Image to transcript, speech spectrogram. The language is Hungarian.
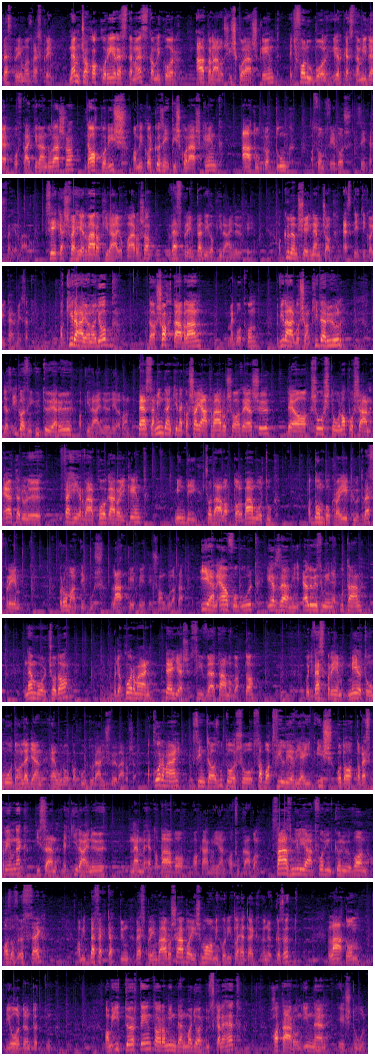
Veszprém az Veszprém. Nem csak akkor éreztem ezt, amikor általános iskolásként egy faluból érkeztem ide osztálykirándulásra, de akkor is, amikor középiskolásként átugrottunk a szomszédos Székesfehérvárról. Székesfehérvár a királyok városa, Veszprém pedig a királynőké. A különbség nem csak esztétikai természetű. A királya nagyobb, de a saktáblán, meg otthon, világosan kiderül, hogy az igazi ütőerő a királynőnél van. Persze mindenkinek a saját városa az első, de a sóstó laposán elterülő Fehérvár polgáraiként mindig csodálattal bámultuk a dombokra épült Veszprém romantikus látképét és hangulatát. Ilyen elfogult érzelmi előzmények után nem volt csoda, hogy a kormány teljes szívvel támogatta, hogy Veszprém méltó módon legyen Európa kulturális fővárosa. A kormány szinte az utolsó szabad fillérjeit is odaadta Veszprémnek, hiszen egy királynő nem mehet a bálba akármilyen hacukában. 100 milliárd forint körül van az az összeg, amit befektettünk Veszprém városába, és ma, amikor itt lehetek önök között, látom, jól döntöttünk. Ami itt történt, arra minden magyar büszke lehet, határon innen és túl.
